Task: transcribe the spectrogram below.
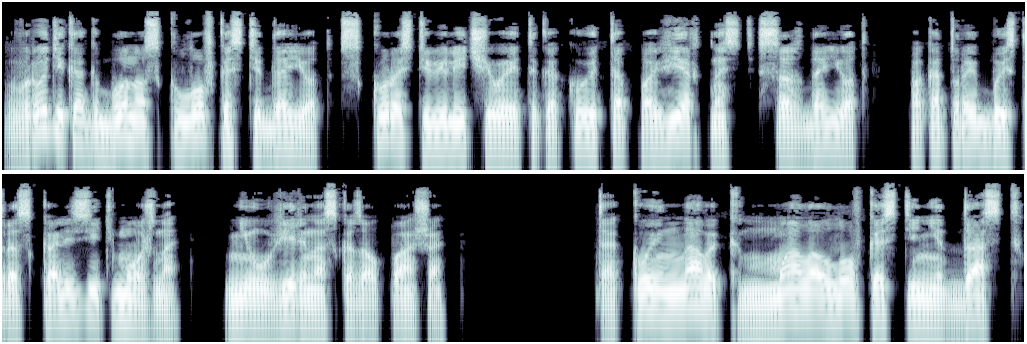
Вроде как бонус к ловкости дает, скорость увеличивает и какую-то поверхность создает, по которой быстро скользить можно, неуверенно сказал Паша. Такой навык мало ловкости не даст,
